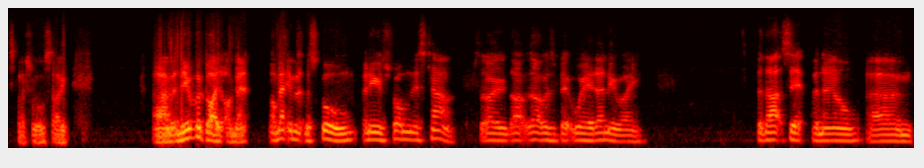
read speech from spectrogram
special. So, um, and the other guy that I met, I met him at the school and he was from this town. So that, that was a bit weird anyway. But that's it for now. Um,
